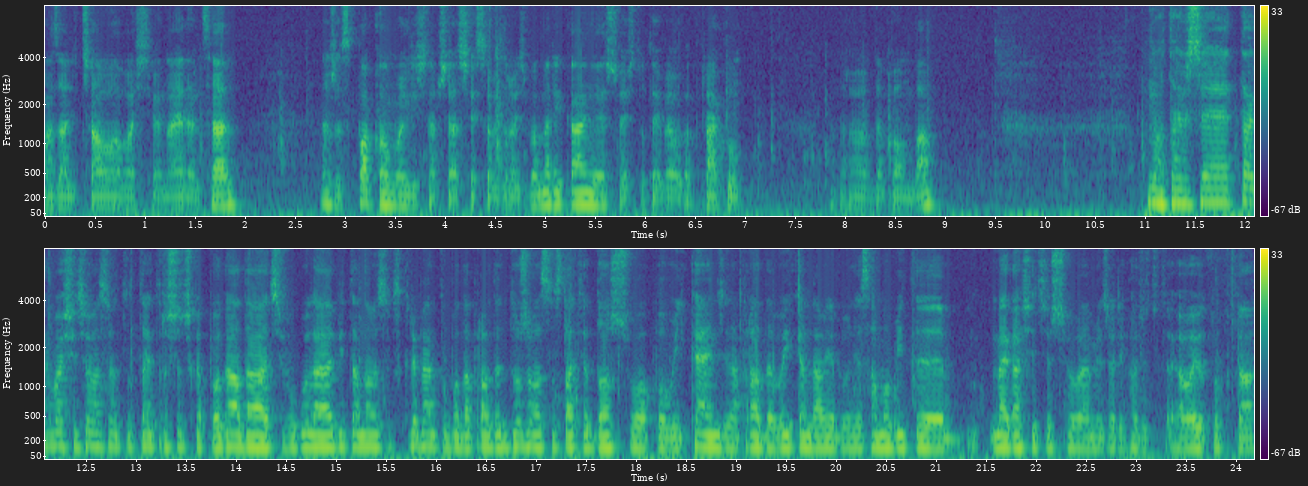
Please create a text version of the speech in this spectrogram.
a zaliczało właśnie na jeden cel. Także spoko, mogliście na przykład 6 sobie zrobić w Amerykanie, 6 tutaj w Eurotracku. Naprawdę bomba. No także tak właśnie chciałem sobie tutaj troszeczkę pogadać. W ogóle witam nowych subskrybentów, bo naprawdę dużo was ostatnio doszło po weekendzie. Naprawdę weekend dla mnie był niesamowity. Mega się cieszyłem, jeżeli chodzi tutaj o YouTube'ka,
